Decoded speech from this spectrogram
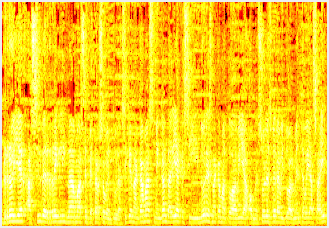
Roger a Silver Regley nada más empezar su aventura. Así que Nakamas, me encantaría que si no eres Nakama todavía o me sueles ver habitualmente, vayas ahí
